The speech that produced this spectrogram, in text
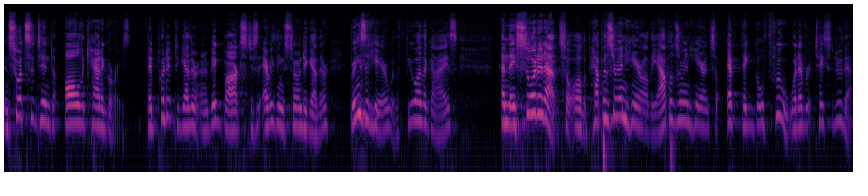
and sorts it into all the categories. They put it together in a big box, just everything's thrown together, brings it here with a few other guys, and they sort it out. So all the peppers are in here, all the apples are in here, and so they go through whatever it takes to do that.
